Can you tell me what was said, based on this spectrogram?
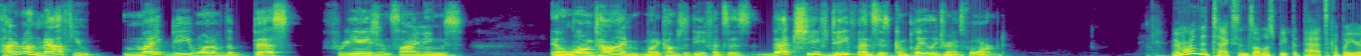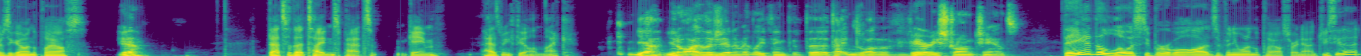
Tyrann Mathieu might be one of the best free agent signings in a long time when it comes to defenses. That Chiefs defense is completely transformed. Remember when the Texans almost beat the Pats a couple years ago in the playoffs? Yeah. That's what that Titans Pats game has me feeling like. Yeah. You know, I legitimately think that the Titans will have a very strong chance. They have the lowest Super Bowl odds of anyone in the playoffs right now. Do you see that?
